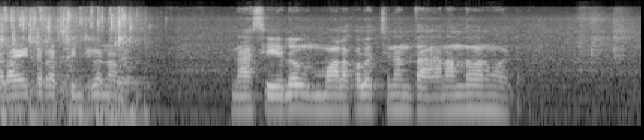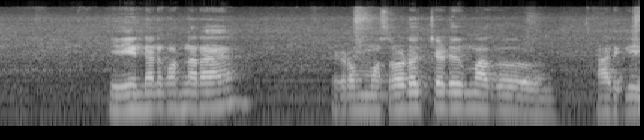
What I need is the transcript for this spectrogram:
ఎలా అయితే రప్పించుకున్నాను. నా సేలో మొలకలు వచ్చినంత ఆనందం అనమాట ఏంటి అనుకుంటున్నారా ఇక్కడ ముసలోడు వచ్చాడు మాకు వాడికి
